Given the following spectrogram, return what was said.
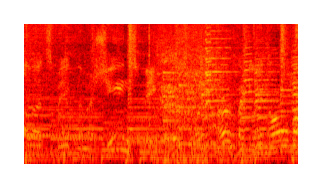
Now let's make the machine speakers look perfectly normal.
